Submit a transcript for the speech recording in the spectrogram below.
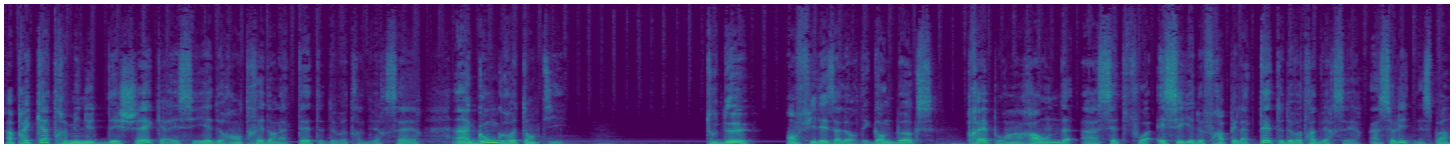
Après quatre minutes d'échec à essayer de rentrer dans la tête de votre adversaire, un gong retentit. Tous deux enfilez alors des gants de boxe prêt pour un round à cette fois essayer de frapper la tête de votre adversaire. Insolite, n'est-ce pas?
